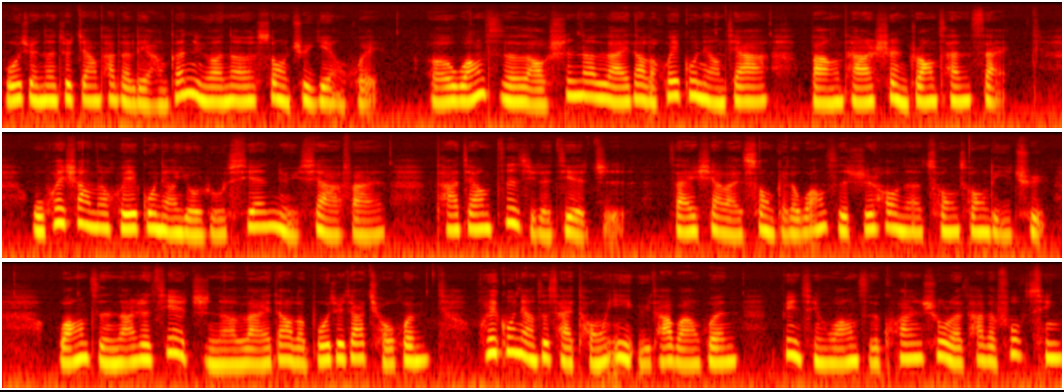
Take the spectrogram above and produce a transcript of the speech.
伯爵呢就将他的两个女儿呢送去宴会，而王子的老师呢来到了灰姑娘家，帮她盛装参赛。舞会上呢，灰姑娘有如仙女下凡，她将自己的戒指摘下来送给了王子之后呢，匆匆离去。王子拿着戒指呢来到了伯爵家求婚，灰姑娘这才同意与他完婚。并请王子宽恕了他的父亲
